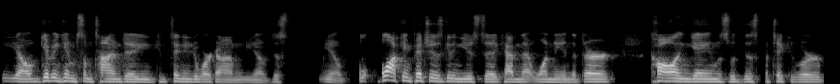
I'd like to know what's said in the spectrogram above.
you know, giving him some time to continue to work on you know just you know bl- blocking pitches, getting used to having that one knee in the dirt, calling games with this particular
